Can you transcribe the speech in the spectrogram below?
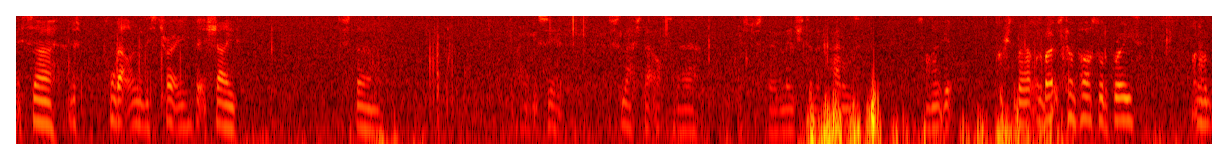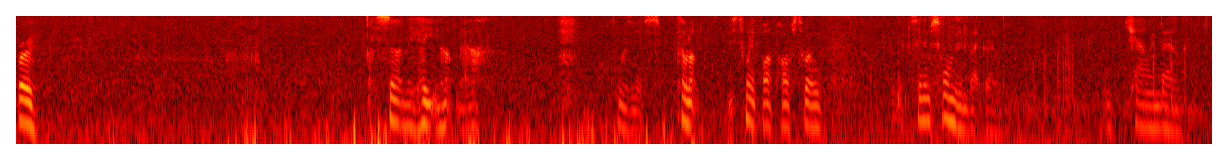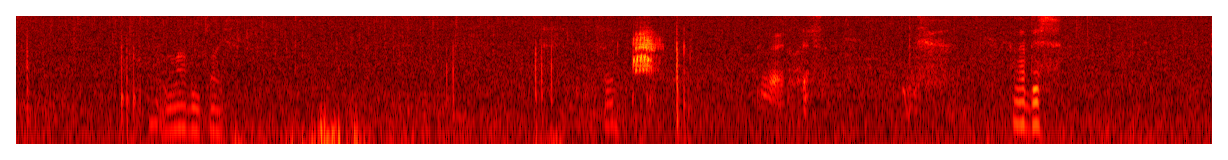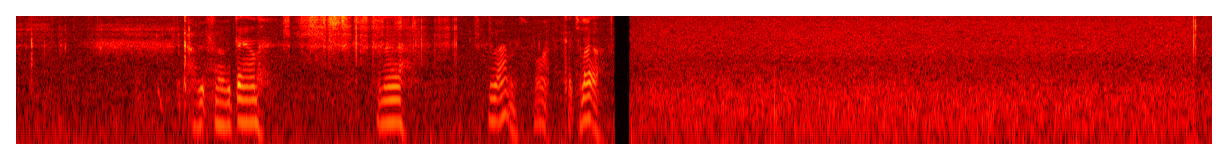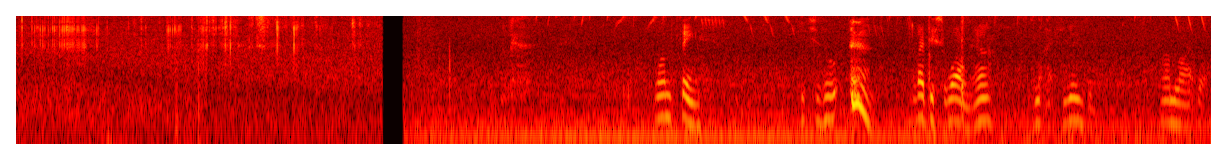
It's uh, just pulled out under this tree, a bit of shade. Just um, you can see it. Just lash that off to there. It's just the leash to the paddles, so I don't get pushed about when the boats come past or the breeze. I'll have a brew. It's certainly heating up now. Where is it? It's coming up. It's 25 past 12. See them swans in the background? All chowing down. What a lovely place. See? Very nice. I'll have this. Go a bit further down and uh, see what happens. Right, catch you later. One thing which is all I've had this a while now I'm not actually using it. I'm like what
